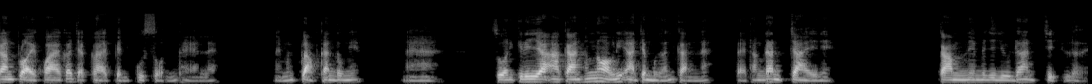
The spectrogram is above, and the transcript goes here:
การปล่อยควายก็จะกลายเป็นกุศลแทนแล้วมันกลับกันตรงนี้นะ ส่วนกิริยาอาการข้างนอกนี่อาจจะเหมือนกันนะแต่ทางด้านใจเนี่ยกรรมเนี่ยมันจะอยู่ด้านจิตเลย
